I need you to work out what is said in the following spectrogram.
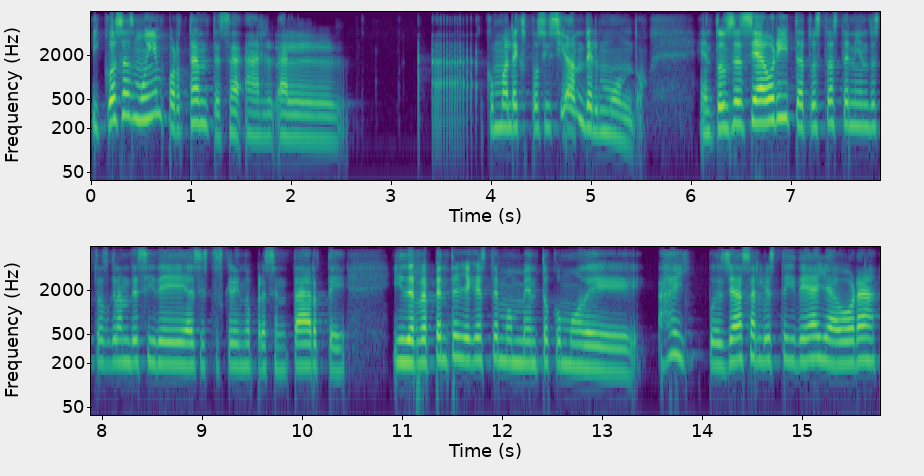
y cosas muy importantes al, como la exposición del mundo. Entonces, si ahorita tú estás teniendo estas grandes ideas y estás queriendo presentarte y de repente llega este momento como de, ay, pues ya salió esta idea y ahora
